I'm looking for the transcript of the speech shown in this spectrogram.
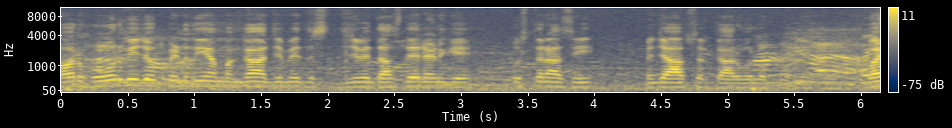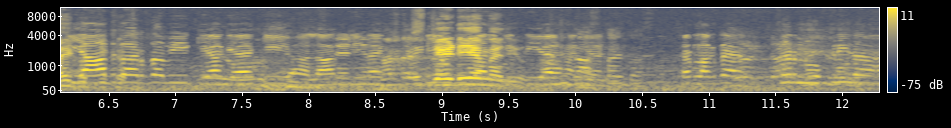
ਔਰ ਹੋਰ ਵੀ ਜੋ ਪਿੰਡ ਦੀਆਂ ਮੰਗਾਂ ਜਿਵੇਂ ਜਿਵੇਂ ਦੱਸਦੇ ਰਹਿਣਗੇ ਉਸ ਤਰ੍ਹਾਂ ਅਸੀਂ ਪੰਜਾਬ ਸਰਕਾਰ ਵੱਲੋਂ ਪੂਰੀਆਂ ਵਾਹਿਗੁਰੂ ਯਾਦਗਾਰ ਦਾ ਵੀ ਕਿਹਾ ਗਿਆ ਹੈ ਕਿ ਸਟੇਡੀਅਮ ਹੈ ਜੀ ਹੈ। ਸਰ ਲੱਗਦਾ ਹੈ ਸਰ ਨੌਕਰੀ ਦਾ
